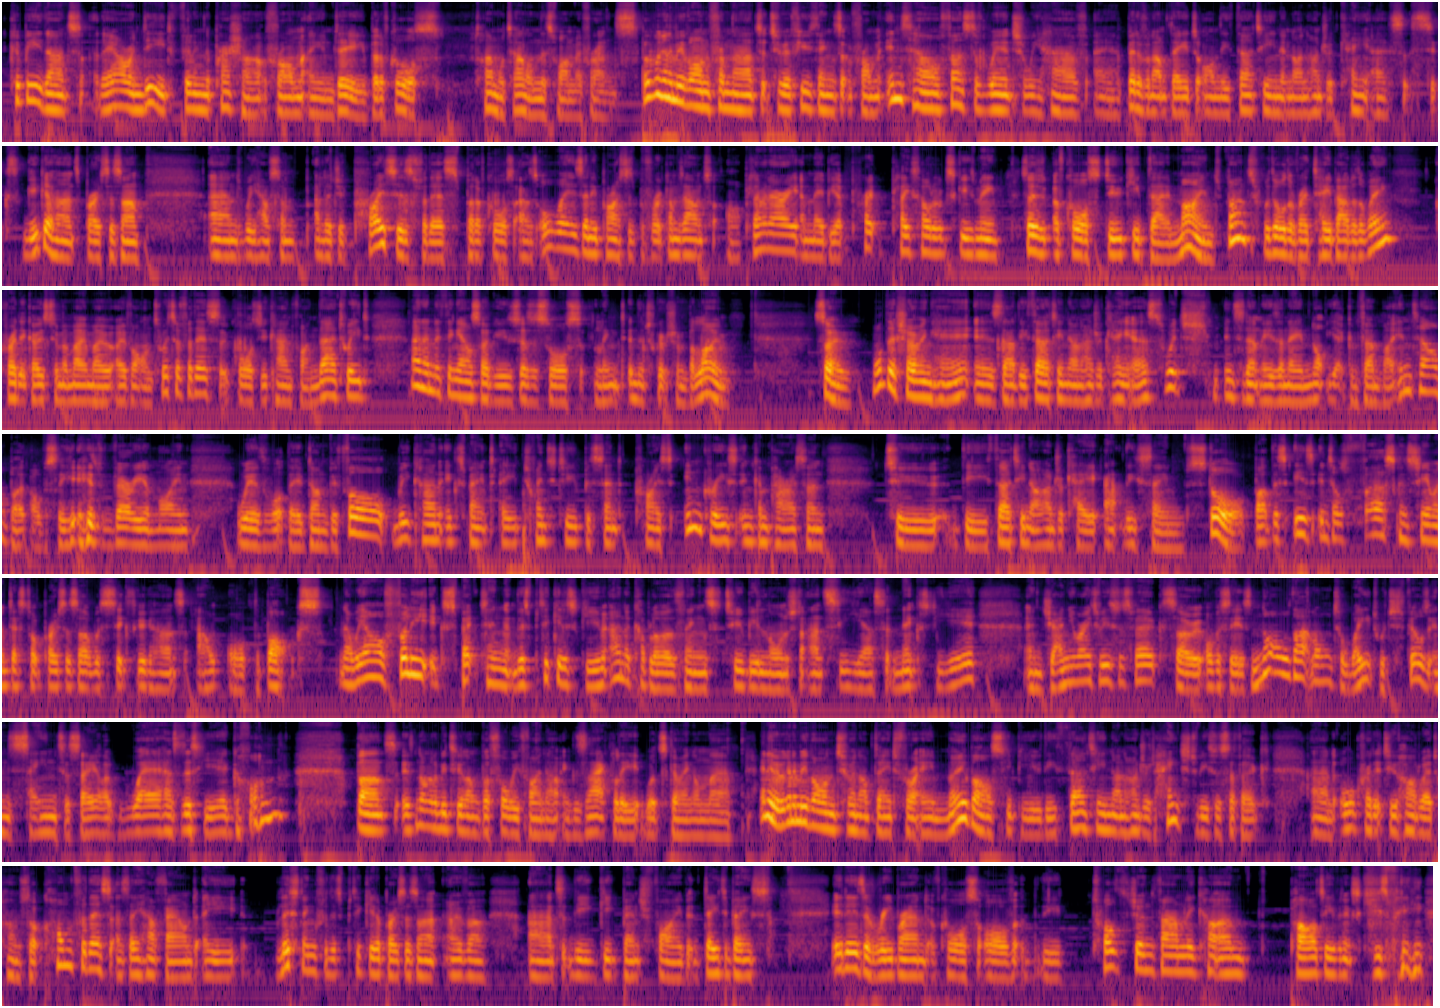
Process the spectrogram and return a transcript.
it could be that they are indeed feeling the pressure from AMD but of course time will tell on this one my friends. But we're going to move on from that to a few things from Intel first of which we have a bit of an update on the 13900KS 6GHz processor and we have some alleged prices for this, but of course, as always, any prices before it comes out are preliminary and maybe a placeholder, excuse me. So, of course, do keep that in mind. But with all the red tape out of the way, credit goes to Momomo over on Twitter for this. Of course, you can find their tweet and anything else I've used as a source linked in the description below. So, what they're showing here is that the 13900KS, which incidentally is a name not yet confirmed by Intel, but obviously is very in line with what they've done before, we can expect a 22% price increase in comparison to the 13900K at the same store. But this is Intel's first consumer desktop processor with 6GHz out of the box. Now we are fully expecting this particular SKU and a couple of other things to be launched at CES next year in January to be specific, so obviously it's not all that long to wait, which feels insane to say, like where has this year gone? But it's not going to be too long before we find out exactly what's going on there. Anyway, we're going to move on to an update for a mobile CPU, the 13900H to be specific, and all credit to hardwaretimes.com for this as they have found a listing for this particular processor over at the Geekbench 5 database. It is a rebrand, of course, of the 12th gen family um, part even, excuse me,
